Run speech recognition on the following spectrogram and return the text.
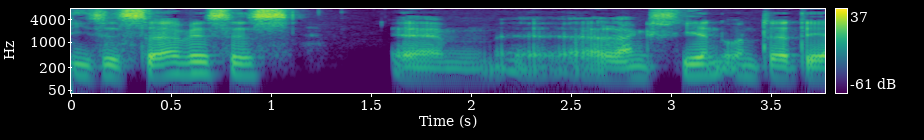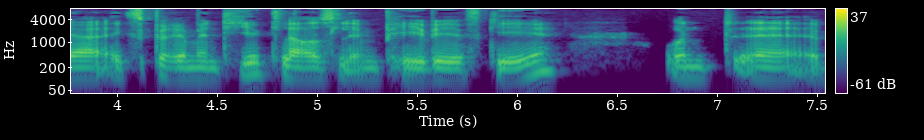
diese Services ähm, äh, rangieren unter der Experimentierklausel im PBFG und äh,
